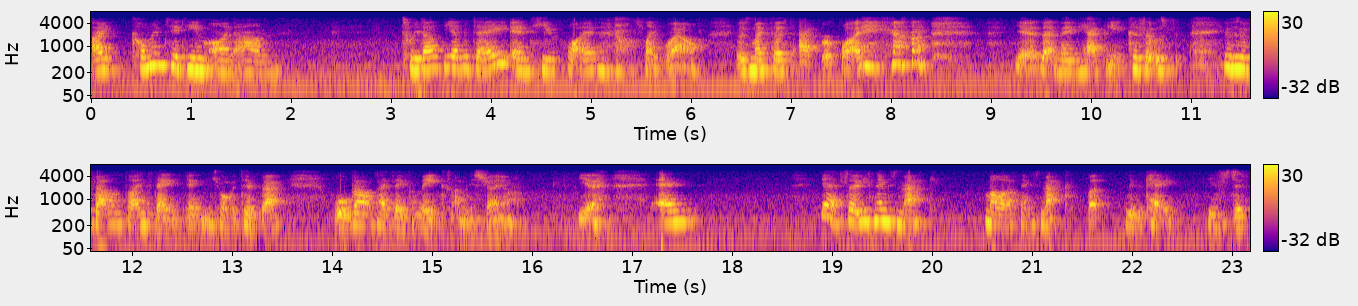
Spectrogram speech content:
I commented him on um, Twitter the other day and he replied and I was like wow it was my first app reply. Yeah that made me happy because it was it was a Valentine's Day and he commented back well Valentine's Day for me because I'm in Australia. Yeah. And yeah so his name is Mac. My last name is Mac but with a K. He's just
